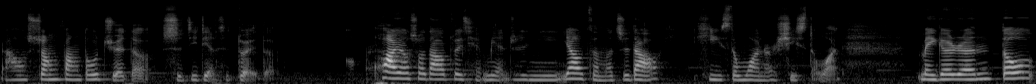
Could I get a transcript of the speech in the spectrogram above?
然后双方都觉得时机点是对的。话又说到最前面，就是你要怎么知道 he's the one or she's the one？每个人都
